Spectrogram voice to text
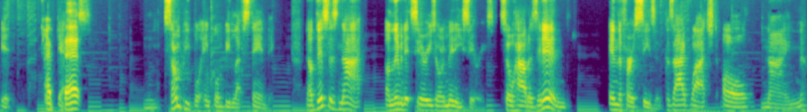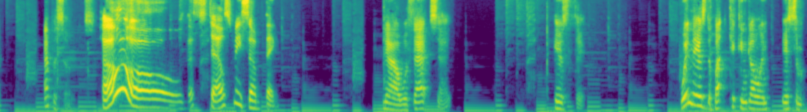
it I bet. gets. Some people ain't to be left standing. Now, this is not a limited series or a mini series. So, how does it end in the first season? Because I've watched all nine episodes. Oh, this tells me something. Now, with that said, here's the thing. When there's the butt kicking going, there's some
